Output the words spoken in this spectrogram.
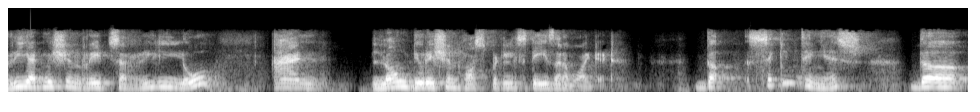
readmission rates are really low and long duration hospital stays are avoided. The second thing is the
